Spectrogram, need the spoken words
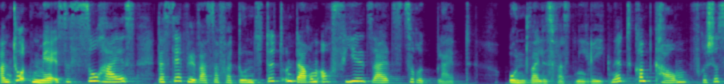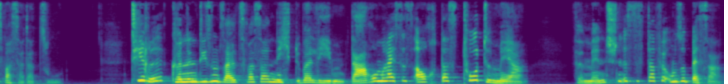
Am Toten Meer ist es so heiß, dass sehr viel Wasser verdunstet und darum auch viel Salz zurückbleibt. Und weil es fast nie regnet, kommt kaum frisches Wasser dazu. Tiere können in diesem Salzwasser nicht überleben, darum heißt es auch das Tote Meer. Für Menschen ist es dafür umso besser.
